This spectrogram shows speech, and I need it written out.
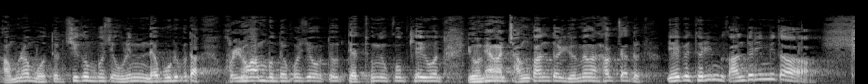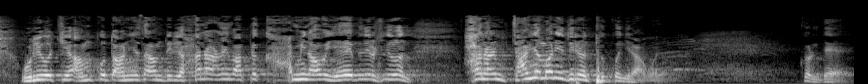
아무나 못 들어. 지금 보세요. 우리는 내 우리보다 훌륭한 분들 보세요. 또 대통령, 국회의원, 유명한 장관들, 유명한 학자들 예배 드립니까? 안 드립니다. 우리 어찌 아무것도 아닌 사람들이 하나님 앞에 감히 나와 예배 드릴 수 있는 하나님 자녀만이 드리는 특권이라고요. 그런데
